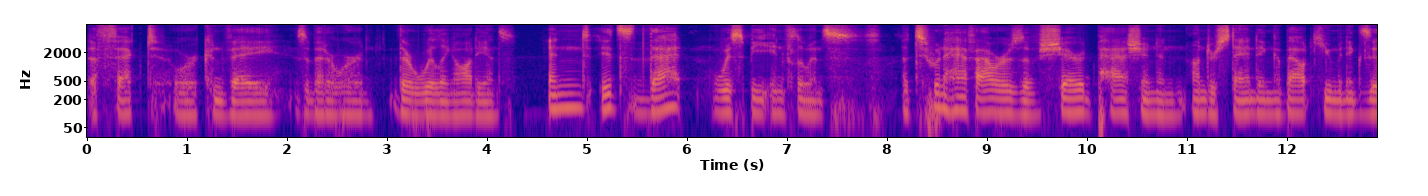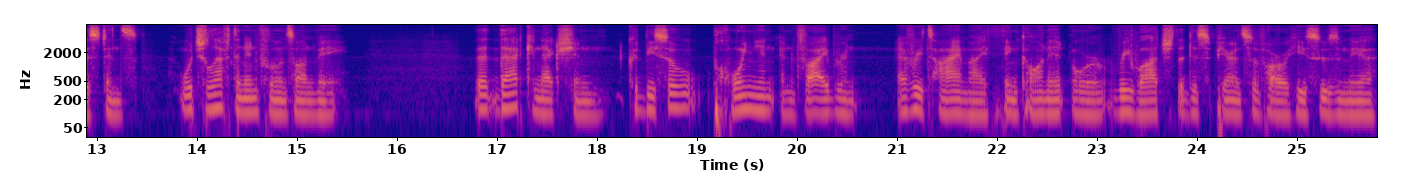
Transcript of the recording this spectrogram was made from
affect or convey is a better word their willing audience. And it's that wispy influence a two and a half hours of shared passion and understanding about human existence, which left an influence on me. That that connection could be so poignant and vibrant every time I think on it or rewatch the disappearance of Haruhi Suzumiya.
